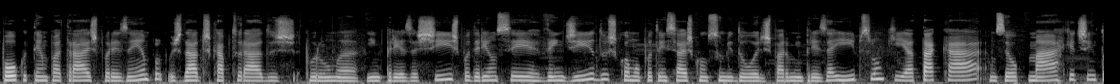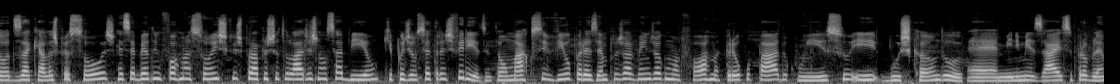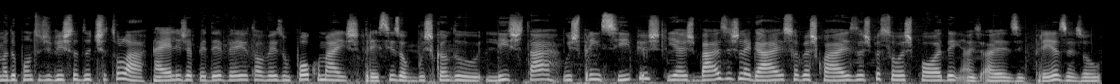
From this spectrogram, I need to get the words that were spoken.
Pouco tempo atrás, por exemplo, os dados capturados por uma empresa X poderiam ser vendidos como potenciais consumidores para uma empresa Y, que ia atacar com seu marketing todas aquelas pessoas, recebendo informações que os próprios titulares não sabiam que podiam ser transferidos. Então, o Marco Civil, por exemplo, já vem de alguma forma preocupado com isso e buscando é, minimizar esse problema do ponto de vista do titular. A LGPD veio talvez um pouco mais precisa, buscando listar os princípios e as bases legais sobre as quais as pessoas podem, as, as empresas ou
